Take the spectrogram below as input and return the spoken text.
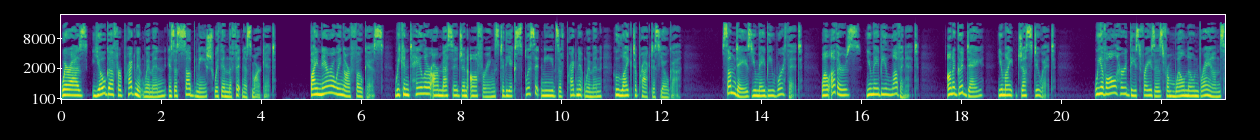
whereas yoga for pregnant women is a sub niche within the fitness market. By narrowing our focus, we can tailor our message and offerings to the explicit needs of pregnant women who like to practice yoga. Some days you may be worth it, while others you may be loving it. On a good day, you might just do it. We have all heard these phrases from well known brands,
